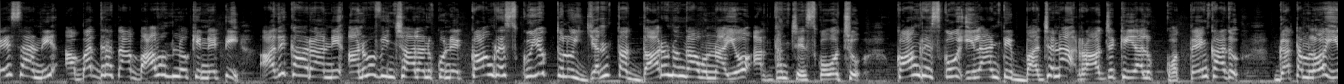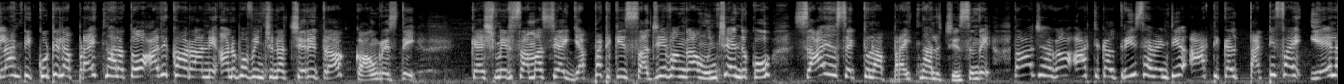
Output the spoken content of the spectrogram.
దేశాన్ని అభద్రతా భావంలోకి నెట్టి అధికారాన్ని అనుభవించాలనుకునే కాంగ్రెస్ కుయుక్తులు ఎంత దారుణంగా ఉన్నాయో అర్థం చేసుకోవచ్చు. కాంగ్రెస్కు ఇలాంటి భజన రాజకీయాలు కొత్తేం కాదు. గతంలో ఇలాంటి కుటిల ప్రయత్నాలతో అధికారాన్ని అనుభవించిన చరిత్ర కాంగ్రెస్ది. కాశ్మీర్ సమస్య ఎప్పటికీ సజీవంగా ఉంచేందుకు సాయశక్తుల ప్రయత్నాలు చేసింది. తాజాగా article three seventy article thirty five ఏల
